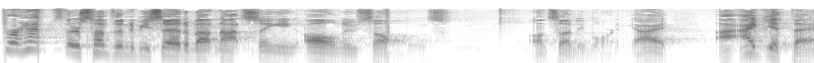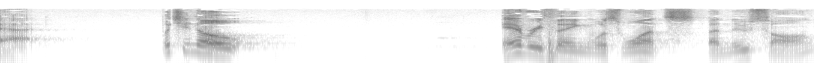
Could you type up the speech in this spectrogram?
perhaps there's something to be said about not singing all new songs on Sunday morning. I, I, I get that. But you know, everything was once a new song.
